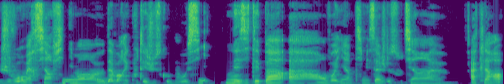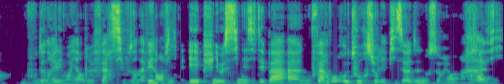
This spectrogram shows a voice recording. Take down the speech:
Je vous remercie infiniment d'avoir écouté jusqu'au bout aussi. N'hésitez pas à envoyer un petit message de soutien à Clara vous donnerez les moyens de le faire si vous en avez l'envie. Et puis aussi, n'hésitez pas à nous faire vos retours sur l'épisode. Nous serions ravis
